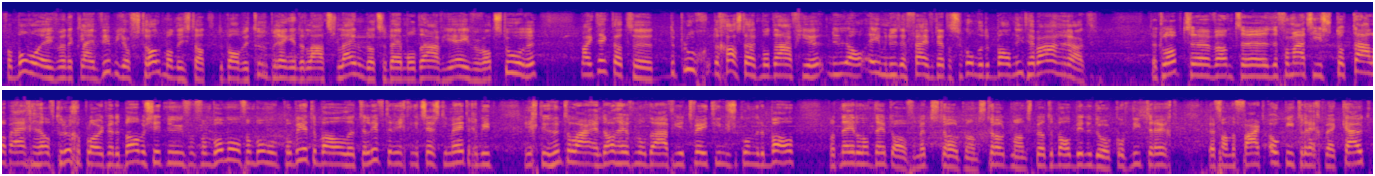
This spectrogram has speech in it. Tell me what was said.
Van Bommel even met een klein wippertje. Of Strootman is dat de bal weer terugbrengen in de laatste lijn. Omdat ze bij Moldavië even wat storen. Maar ik denk dat uh, de ploeg, de gast uit Moldavië... nu al 1 minuut en 35 seconden de bal niet hebben aangeraakt. Dat klopt, uh, want uh, de formatie is totaal op eigen helft teruggeplooid. Met het balbezit nu Van Bommel. Van Bommel probeert de bal te liften richting het 16 meter gebied. Richting Huntelaar. En dan heeft Moldavië twee tiende seconden de bal. Want Nederland neemt over met Strootman. Strootman speelt de bal binnendoor. Komt niet terecht Van der Vaart. Ook niet terecht bij Kuit. De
